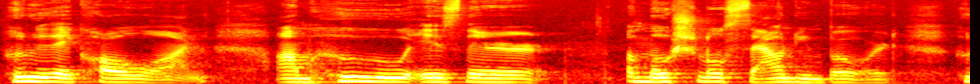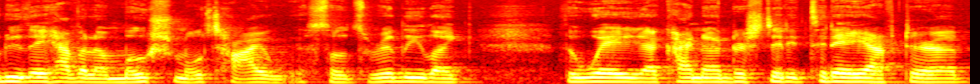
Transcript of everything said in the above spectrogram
Who do they call on? Um, who is their emotional sounding board? Who do they have an emotional tie with? So it's really like the way I kind of understood it today after a,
